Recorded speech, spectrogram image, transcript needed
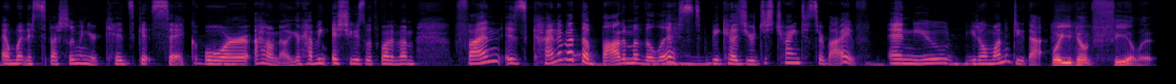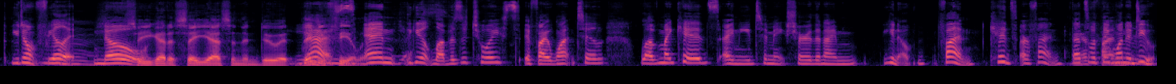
and when especially when your kids get sick mm-hmm. or I don't know, you're having issues with one of them, fun is kind of at the bottom of the mm-hmm. list because you're just trying to survive and you mm-hmm. you don't want to do that. Well, you don't feel it. You don't feel it. Mm-hmm. No. So you got to say yes and then do it. Then you feel it. And you know, love is a choice. If I want to love my kids, I need to make sure that I'm, you know, fun. Kids are fun. That's what they want to do.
